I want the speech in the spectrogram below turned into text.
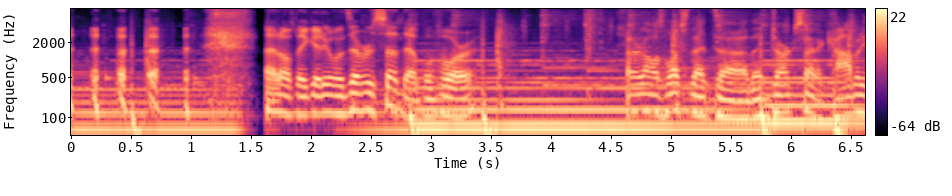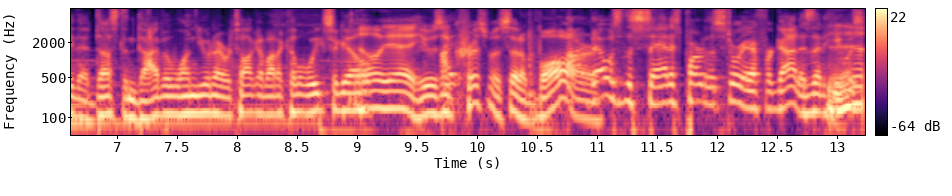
I don't think anyone's ever said that before. I don't know. I was watching that uh, that Dark Side of Comedy, that Dustin Diamond one you and I were talking about a couple weeks ago. Oh yeah, he was in I- Christmas at a Uh, bar. that was the saddest part of the story. I forgot is that he Yeah. was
